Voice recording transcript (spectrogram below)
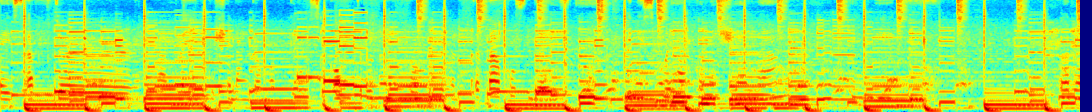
Guys after na-applyan ko siya ng gamot guys. Contro na ito. Pagkatapos guys, pinisprayan ko na siya ng tubig para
